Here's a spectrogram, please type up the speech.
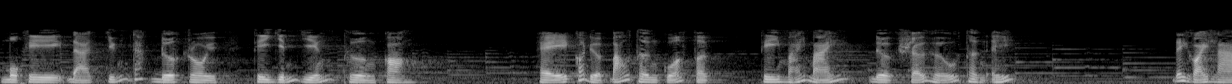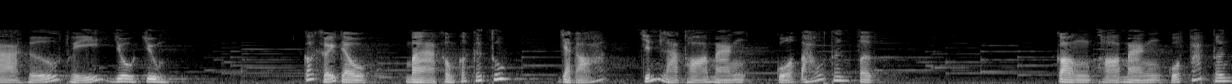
một khi đã chứng đắc được rồi thì vĩnh viễn thường còn. Hệ có được báo thân của Phật thì mãi mãi được sở hữu thân ý Đây gọi là hữu thủy vô chung. Có khởi đầu mà không có kết thúc, và đó chính là thọ mạng của báo thân Phật. Còn thọ mạng của Pháp thân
